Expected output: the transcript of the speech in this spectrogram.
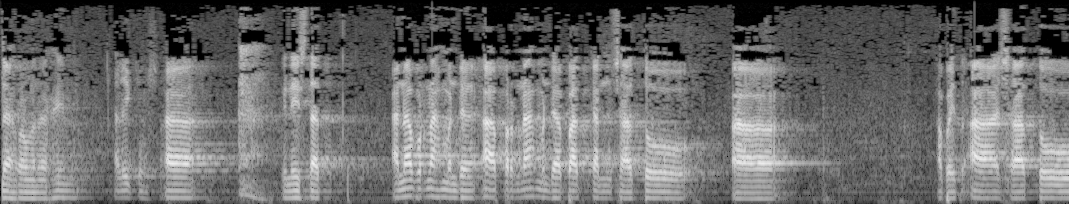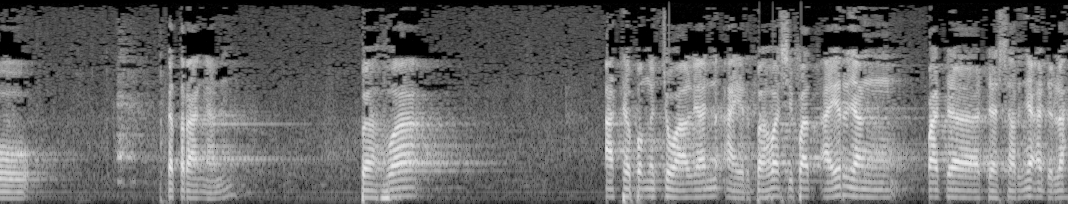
Bismillahirrahmanirrahim. Waalaikumsalam. Uh, ini Ustaz, Anda pernah mendeng, uh, pernah mendapatkan satu uh, apa itu uh, satu keterangan bahwa ada pengecualian air, bahwa sifat air yang pada dasarnya adalah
